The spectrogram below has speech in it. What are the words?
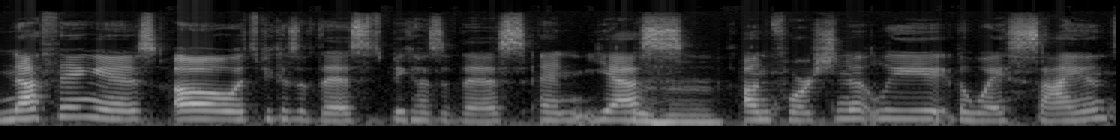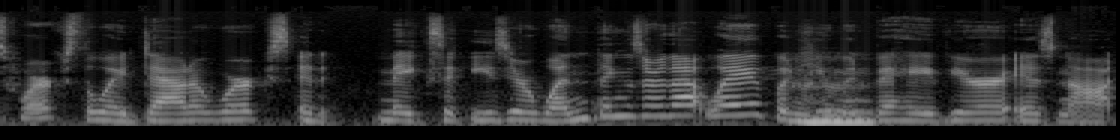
Nothing is, oh, it's because of this, it's because of this. And yes, Mhm. unfortunately, the way science works, the way data works, it makes it easier when things are that way, but Mhm. human behavior is not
